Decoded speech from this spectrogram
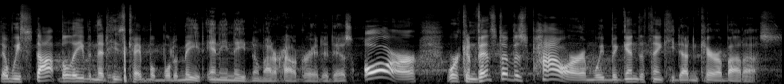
that we stop believing that He's capable to meet any need, no matter how great it is. Or we're convinced of His power and we begin to think He doesn't care about us.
